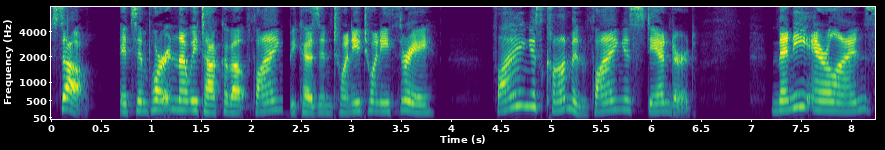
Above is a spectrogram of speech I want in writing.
So it's important that we talk about flying because in 2023, flying is common, flying is standard. Many airlines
